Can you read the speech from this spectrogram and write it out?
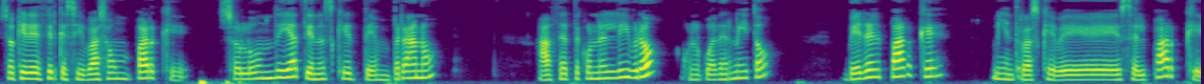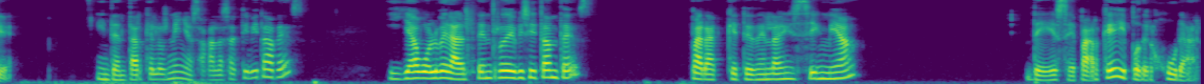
Eso quiere decir que si vas a un parque solo un día tienes que ir temprano a hacerte con el libro, con el cuadernito, ver el parque, mientras que ves el parque, intentar que los niños hagan las actividades y ya volver al centro de visitantes para que te den la insignia de ese parque y poder jurar.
